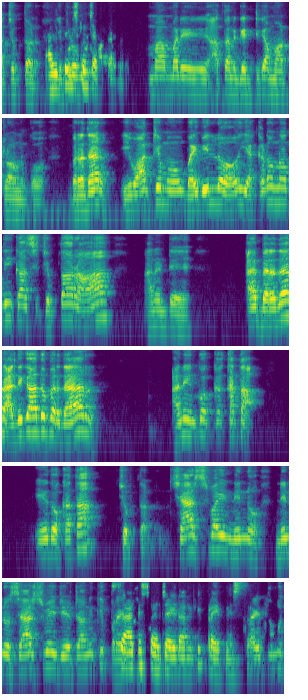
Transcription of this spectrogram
చెప్తాడు. మ- మరి అతను గట్టిగా మాట్లాడనుకో. బ్రదర్ ఈ వాక్యము బైబిల్లో ఎక్కడ ఉన్నది? కాస్త చెప్తారా? అని అంటే "ఆ, బ్రదర్ అది కాదు బ్రదర్ అని ఇంకొక కథ ఏదో కథ చెప్తాడు. సాటిస్ఫై నిన్ను నిన్ను సాటిస్ఫై చేయటానికి ప్రయత్నం సాటిస్ఫై చేయడానికి ప్రయత్నిస్తాడు ప్రయత్నము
